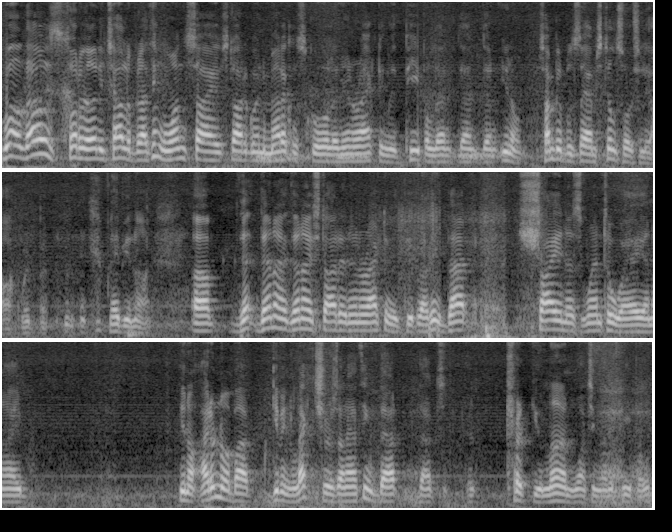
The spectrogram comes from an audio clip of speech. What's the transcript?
Well, that was sort of early childhood, but I think once I started going to medical school and interacting with people, then, then, then you know, some people say I'm still socially awkward, but maybe not. Uh, th- then I then I started interacting with people. I think that shyness went away, and I, you know, I don't know about giving lectures, and I think that that's trick you learn watching other people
